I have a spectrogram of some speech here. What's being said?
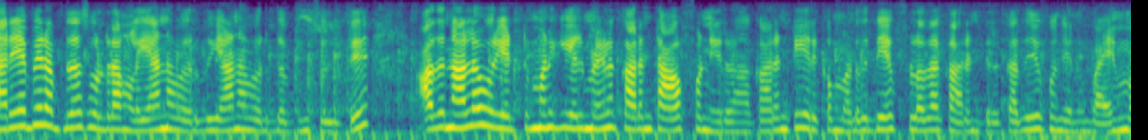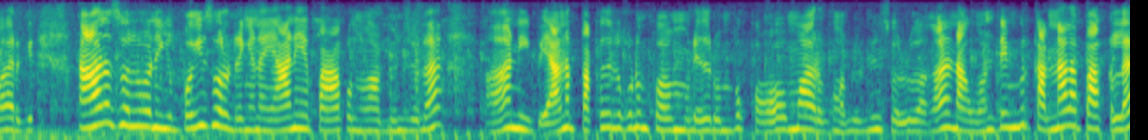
நிறைய பேர் அப்படி தான் சொல்கிறாங்களே யானை வருது யானை வருது அப்படின்னு சொல்லிட்டு. அதனால் ஒரு எட்டு மணிக்கு ஏழு மணிக்கெலாம் கரண்ட் ஆஃப் பண்ணிடுறாங்க. கரண்ட்டே இருக்க மாட்டேது. டே ஃபுல்லாக தான் கரண்ட் இருக்குது அதுவே கொஞ்சம் எனக்கு பயமாக இருக்குது நானும் சொல்லுவேன் நீங்கள் பொய் சொல்கிறீங்க நான் யானையை பார்க்கணும். அப்படின்னு சொன்னால் ஆ நீ யானை பக்கத்தில் கூட போக முடியாது. ரொம்ப கோபமாக இருக்கும். அப்படின்னு சொல்லுவாங்க. நான் ஒன் டைம் கூட கண்ணால் பார்க்கல.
